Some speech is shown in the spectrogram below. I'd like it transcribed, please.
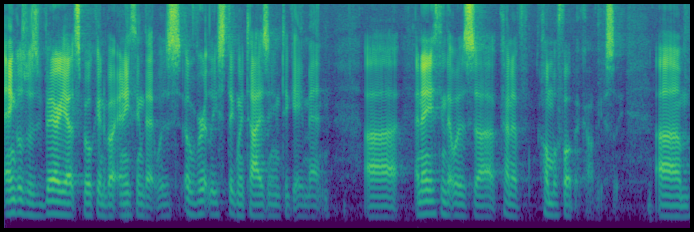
Angles was very outspoken about anything that was overtly stigmatizing to gay men uh, and anything that was uh, kind of homophobic, obviously. Um,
